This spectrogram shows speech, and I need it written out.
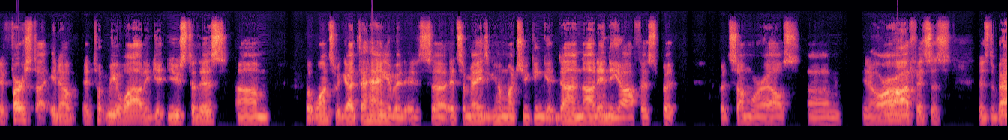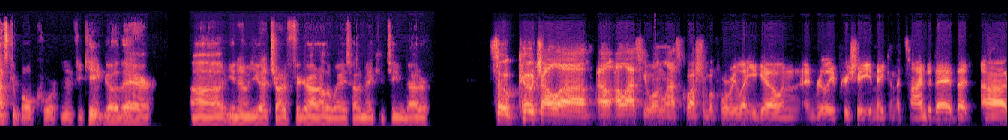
at first, you know, it took me a while to get used to this. Um, but once we got the hang of it, it's uh, it's amazing how much you can get done, not in the office, but but somewhere else. Um, you know, our office is is the basketball court, and if you can't go there, uh, you know, you got to try to figure out other ways how to make your team better. So, Coach, I'll, uh, I'll, I'll ask you one last question before we let you go, and, and really appreciate you making the time today. But uh,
